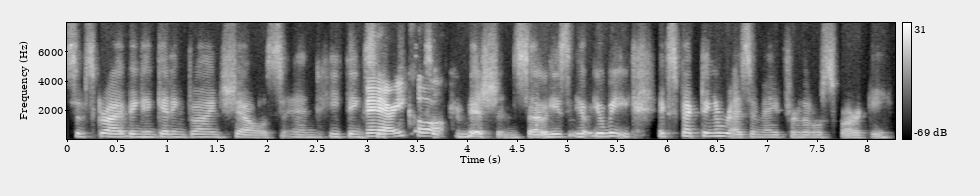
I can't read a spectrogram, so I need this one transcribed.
subscribing and getting BlindShells, and he thinks he Very a cool. commission. So he's you'll be expecting a resume for little Sparky.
